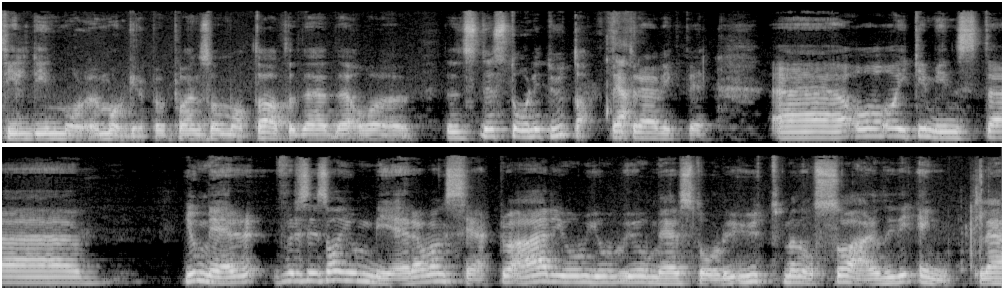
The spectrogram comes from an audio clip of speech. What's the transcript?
til din mål, målgruppe på en sånn måte at det, det, det, det står litt ut. da, Det ja. tror jeg er viktig. Og, og, ikke minst jo mer, for å si sånn, jo mer avansert du er, jo, jo, jo, mer står du ut. Men også er det de enkle,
